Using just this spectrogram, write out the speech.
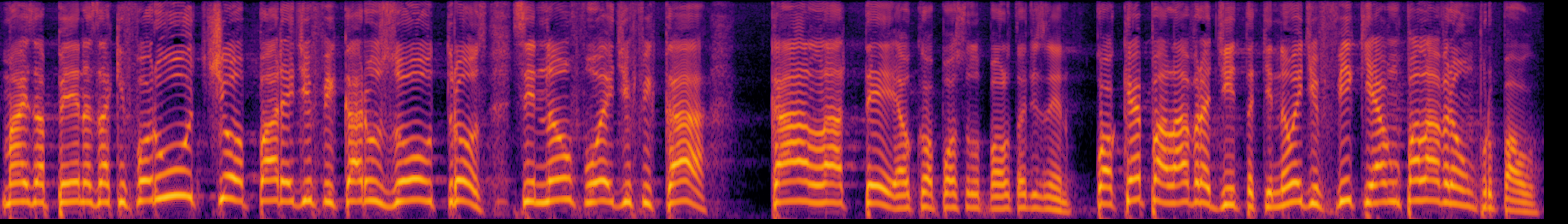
mas apenas a que for útil para edificar os outros. Se não for edificar, cala-te. É o que o apóstolo Paulo está dizendo. Qualquer palavra dita que não edifique é um palavrão para o Paulo.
